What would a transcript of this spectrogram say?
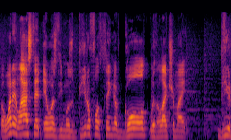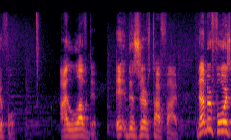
But when it lasted, it was the most beautiful thing of gold with Electrumite. Beautiful. I loved it. It deserves top five. Number four is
